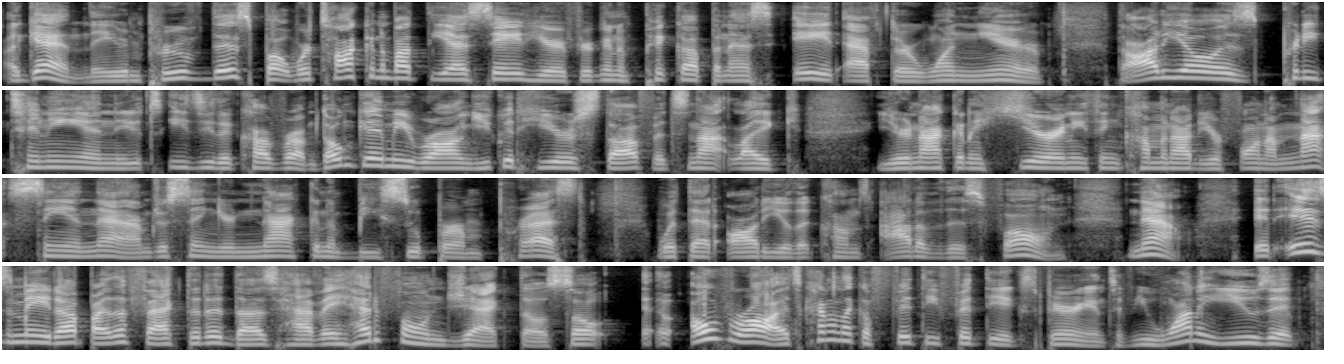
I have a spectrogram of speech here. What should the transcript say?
again, they improved this, but we're talking about the S8 here. If you're going to pick up an S8 after one year, the audio is pretty tinny and it's easy to cover up. Don't get me wrong, you could hear stuff. It's not like you're not going to hear anything coming out of your phone. I'm not saying that. I'm just saying you're not going to be super impressed with that audio that comes out of this phone. Now, it is made up by the fact that it does have a headphone jack though. So overall, it's kind of like a 50-50 experience. If you want to use it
